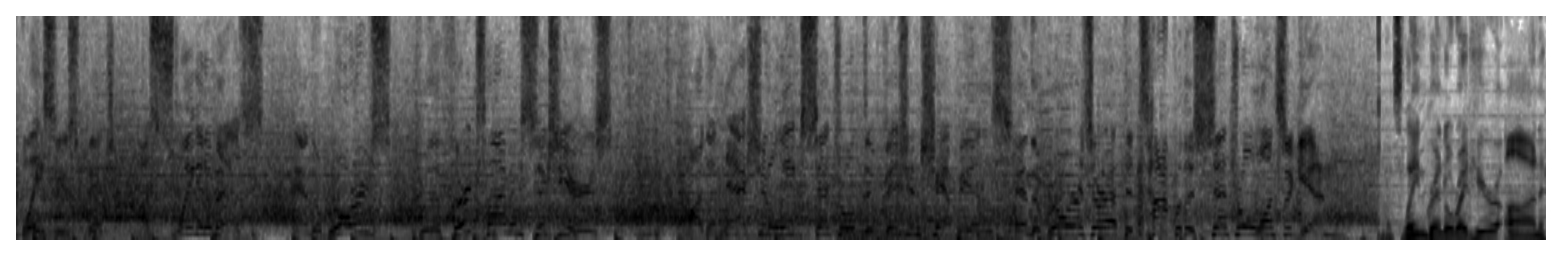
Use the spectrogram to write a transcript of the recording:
Iglesias pitch, a swing and a miss. And the Brewers, for the third time in six years, are the National League Central Division champions. And the Brewers are at the top of the Central once again. That's Lane Grindle right here on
